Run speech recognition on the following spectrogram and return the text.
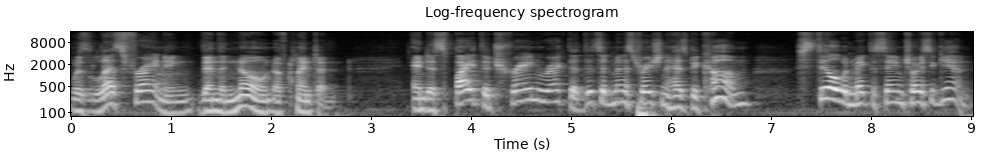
was less frightening than the known of Clinton. And despite the train wreck that this administration has become, still would make the same choice again.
